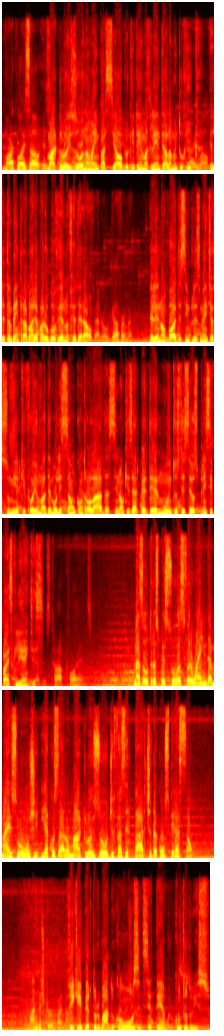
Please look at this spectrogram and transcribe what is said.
Mark Loiseau não é imparcial porque tem uma clientela muito rica. Ele também trabalha para o governo federal. Ele não pode simplesmente assumir que foi uma demolição controlada se não quiser perder muitos de seus principais clientes. Mas outras pessoas foram ainda mais longe e acusaram Mark Loiseau de fazer parte da conspiração. Fiquei perturbado com o 11 de setembro, com tudo isso.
